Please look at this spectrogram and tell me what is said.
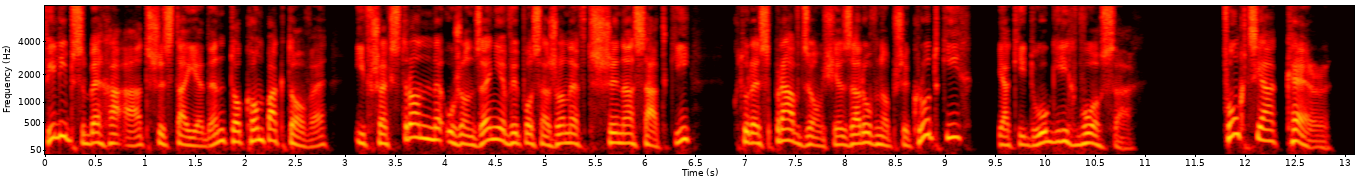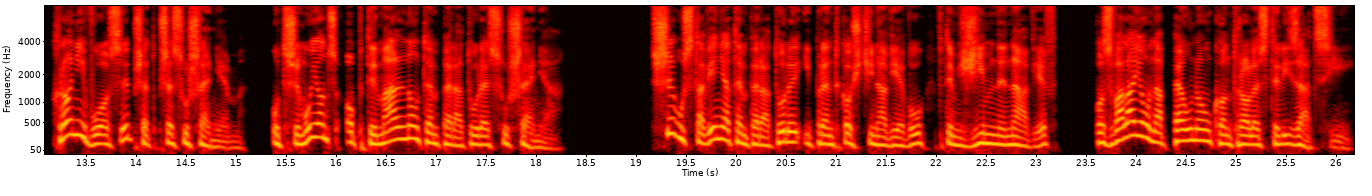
Philips BHA 301 to kompaktowe i wszechstronne urządzenie wyposażone w trzy nasadki, które sprawdzą się zarówno przy krótkich, jak i długich włosach. Funkcja Care chroni włosy przed przesuszeniem, utrzymując optymalną temperaturę suszenia. Trzy ustawienia temperatury i prędkości nawiewu, w tym zimny nawiew, pozwalają na pełną kontrolę stylizacji.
